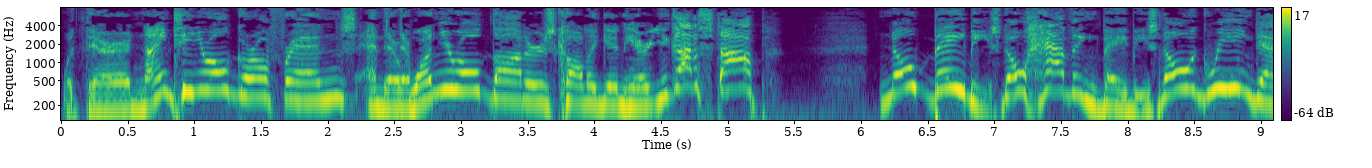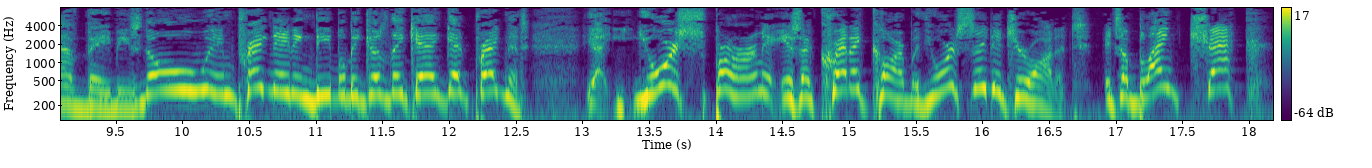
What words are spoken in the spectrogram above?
with their 19-year-old girlfriends and their one-year-old daughters calling in here. You got to stop. No babies, no having babies, no agreeing to have babies, no impregnating people because they can't get pregnant. Yeah, your sperm is a credit card with your signature on it. It's a blank check.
